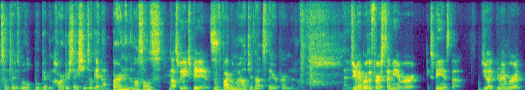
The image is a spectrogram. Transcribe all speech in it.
sometimes we'll, we'll give them harder sessions. They'll get that burn in the muscles. And that's what you experience. With fibromyalgia that's there permanently. Do you remember the first time you ever experienced that? Do you like remember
